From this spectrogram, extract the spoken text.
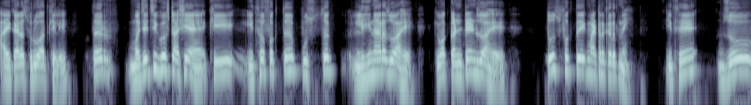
ऐकायला सुरुवात केली. तर मजेची गोष्ट अशी आहे की इथं फक्त पुस्तक लिहिणारा जो आहे किंवा कंटेंट जो आहे तोच फक्त एक मॅटर करत नाही. इथे जो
